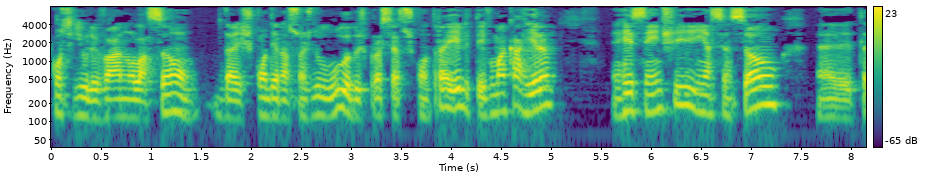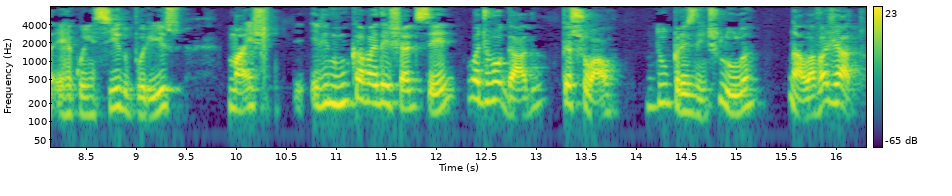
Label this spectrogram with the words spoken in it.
conseguiu levar a anulação das condenações do Lula, dos processos contra ele, teve uma carreira é, recente em ascensão, é, é reconhecido por isso, mas ele nunca vai deixar de ser o advogado pessoal do presidente Lula na Lava Jato.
